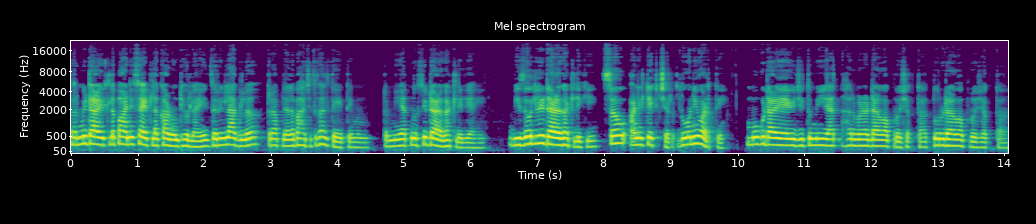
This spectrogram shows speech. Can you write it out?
तर मी डाळीतलं पाणी साईडला काढून ठेवलं आहे. जरी लागलं तर आपल्याला भाजीत घालता येते म्हणून. तर मी यात नुसती डाळ घातलेली आहे. भिजवलेली डाळ घातली की चव आणि टेक्स्चर दोन्ही वाढते. मूग डाळीऐवजी तुम्ही यात हरभरा डाळ वापरू शकता तूर डाळ वापरू शकता.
